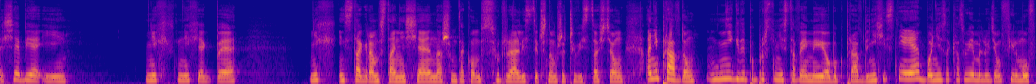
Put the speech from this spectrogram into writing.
y, siebie i niech, niech jakby niech Instagram stanie się naszą taką surrealistyczną rzeczywistością, a nie prawdą. Nigdy po prostu nie stawiajmy jej obok prawdy. Niech istnieje, bo nie zakazujemy ludziom filmów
